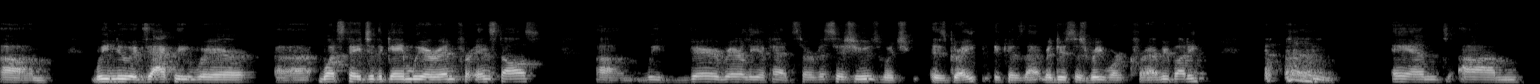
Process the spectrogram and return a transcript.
Um, we knew exactly where uh, what stage of the game we are in for installs. Um, we very rarely have had service issues, which is great because that reduces rework for everybody. and um,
